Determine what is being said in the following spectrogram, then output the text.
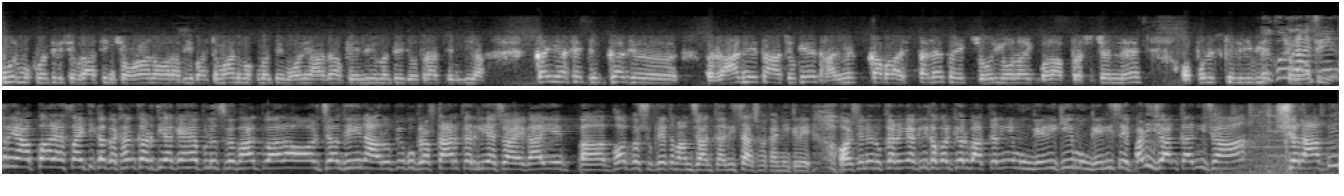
पूर्व मुख्यमंत्री शिवराज सिंह चौहान और अभी वर्तमान मुख्यमंत्री मोहन यादव केंद्रीय मंत्री ज्योतिराज सिंधिया, कई ऐसे दिग्गज राजनेता आ चुके हैं। धार्मिक का बड़ा स्थल है। तो एक चोरी होना एक बड़ा प्रश्न है और पुलिस के लिए भी बिल्कुल राजेंद्र यहाँ पर एसआईटी का गठन कर दिया गया है पुलिस विभाग द्वारा और जल्द ही इन आरोपियों को गिरफ़्तार कर लिया जाएगा। ये बहुत बहुत शुक्रिया तमाम जानकारी साझा करने के लिए। और चलिए रुक करेंगे अगली खबर की और बात करेंगे मुंगेली की। मुंगेली से बड़ी जानकारी जहाँ शराबी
